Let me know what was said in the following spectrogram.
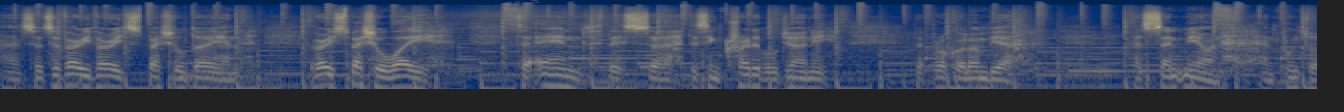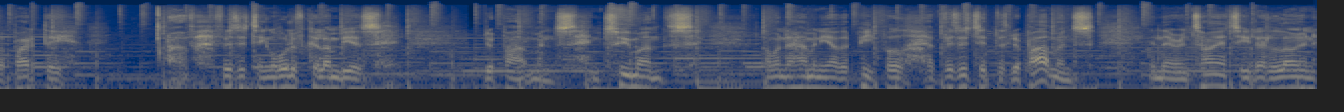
And so it's a very, very special day and a very special way to end this uh, this incredible journey that ProColombia has sent me on and punto aparte of visiting all of Colombia's departments in two months. I wonder how many other people have visited the apartments in their entirety, let alone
